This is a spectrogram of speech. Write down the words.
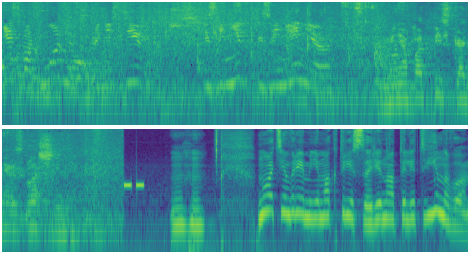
Есть возможность принести извинения? У меня подписка о неразглашении. Угу. Ну а тем временем актриса Рената Литвинова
